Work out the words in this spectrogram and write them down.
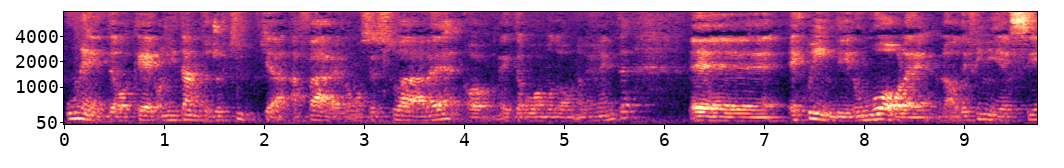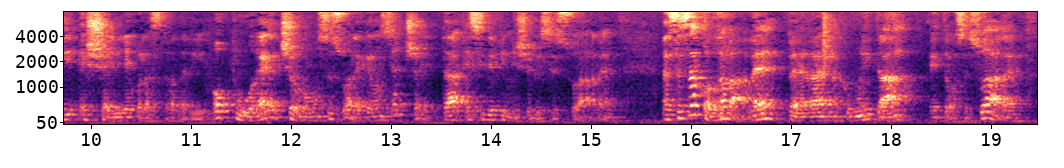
un etero che ogni tanto giochicchia a fare l'omosessuale, o etero uomo donna ovviamente, eh, e quindi non vuole no, definirsi e sceglie quella strada lì. Oppure c'è un omosessuale che non si accetta e si definisce bisessuale. La stessa cosa vale per la comunità eterosessuale,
